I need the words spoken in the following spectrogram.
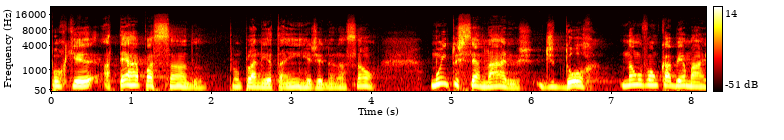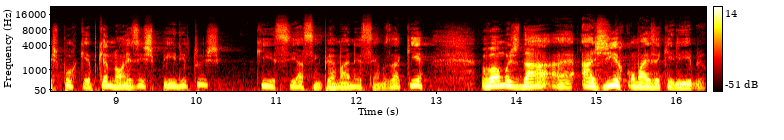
Porque a Terra passando para um planeta em regeneração, muitos cenários de dor não vão caber mais. Por quê? Porque nós, espíritos, que se assim permanecemos aqui, vamos dar, é, agir com mais equilíbrio.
